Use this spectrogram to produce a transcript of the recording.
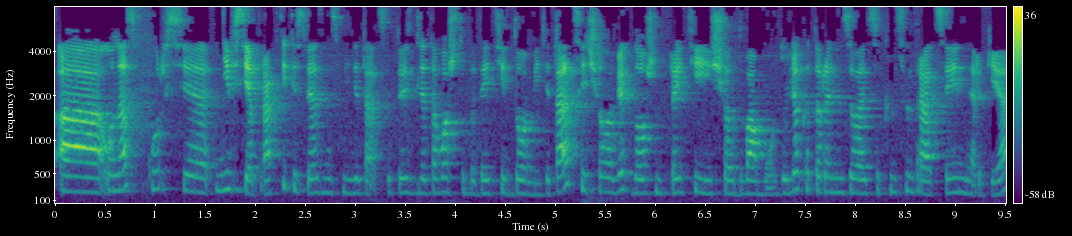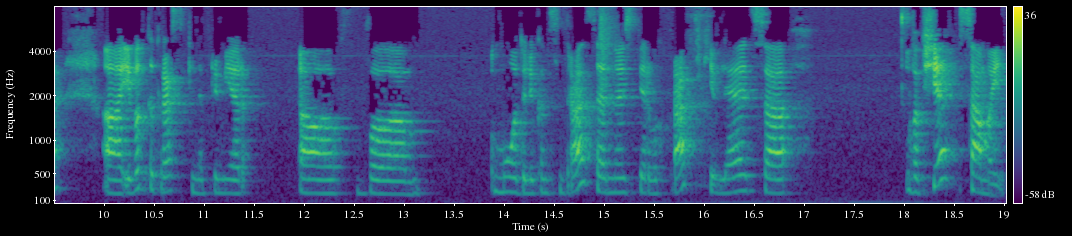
А, у нас в курсе не все практики связаны с медитацией. То есть для того, чтобы дойти до медитации, человек должен пройти еще два модуля, которые называются концентрация и энергия. А, и вот как раз-таки, например, а, в модуле концентрации одной из первых практик является вообще самой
